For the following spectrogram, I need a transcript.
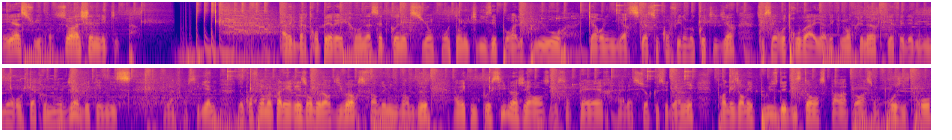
et à suivre sur la chaîne L'équipe. Avec Bertrand Perret, on a cette connexion, autant l'utiliser pour aller plus haut. Caroline Garcia se confie dans le quotidien sur ses retrouvailles avec l'entraîneur qui a fait d'elle numéro 4 mondial de tennis. La francilienne ne confirme pas les raisons de leur divorce fin 2022 avec une possible ingérence de son père. Elle assure que ce dernier prend désormais plus de distance par rapport à son projet pro.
